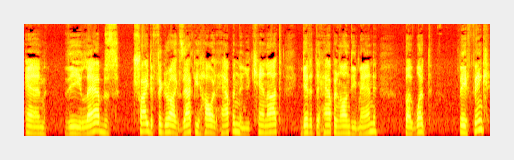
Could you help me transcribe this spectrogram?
and the labs tried to figure out exactly how it happened, and you cannot get it to happen on demand. But what they think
